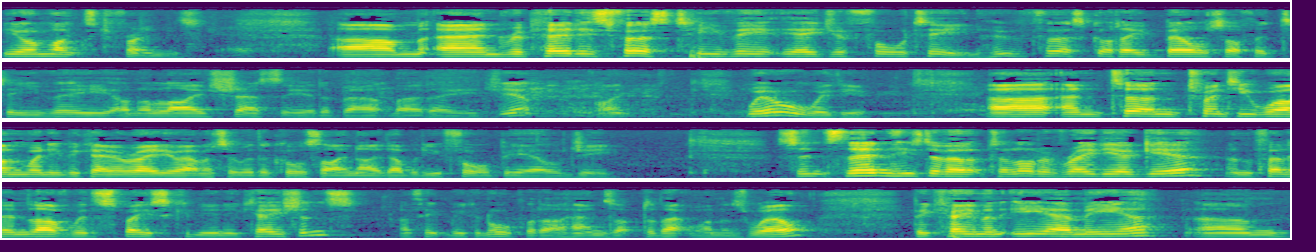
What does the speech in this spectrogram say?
You're amongst friends. Um, and repaired his first TV at the age of 14. Who first got a belt off a TV on a live chassis at about that age? Yep, fine. We're all with you. Uh, and turned 21 when he became a radio amateur with the call sign IW4BLG. Since then, he's developed a lot of radio gear and fell in love with space communications. I think we can all put our hands up to that one as well became an EMEer um,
